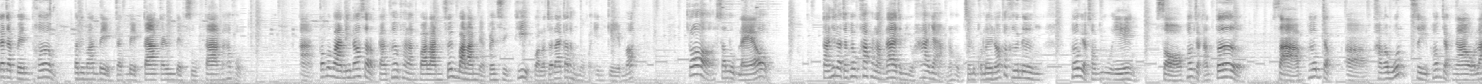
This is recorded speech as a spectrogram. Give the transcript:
ก็จะเป็นเพิ่มปริมาณเบรกจากเบรกกลางกลายเป็นเบรกสูงกลางนะครับผมอะก็ประมาณนี้เนาะสำหรับการเพิ่มพลังบาลันซึ่งบาลันเนี่ยเป็นสิ่งที่กว่าเราจะได้ก็ต้องบวกกับเอ็นเกมเนาะก็สรุปแล้วการที่เราจะเพิ่มค่าพลังได้จะมีอยู่ 5 อย่างนะผมสรุปกันเลยเนาะก็คือ 1 เพิ่มจากซองยูเอง 2 เพิ่มจากฮันเตอร์ 3 เพิ่มจากอ่าคางอาวุธ4เพิ่มจากเงาและ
